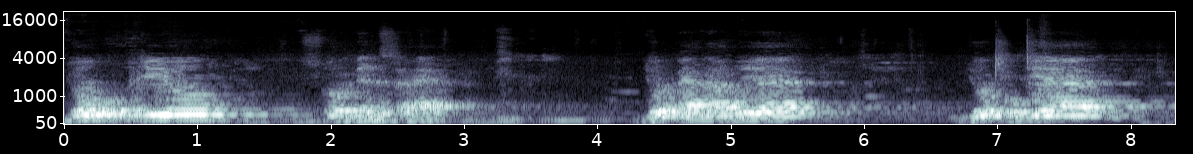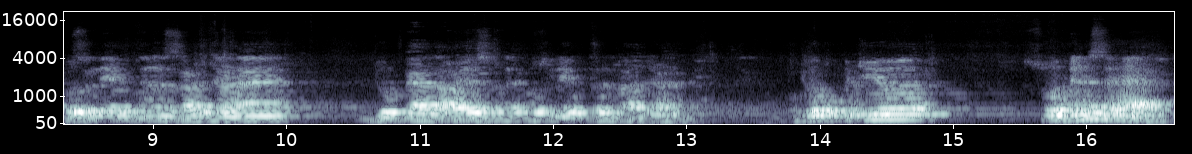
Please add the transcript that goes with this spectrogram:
ਜੋ ਉਪਜਿਓ, ਸੋ ਬਿਨਸ ਹੈ। ਜੋ ਪੈਦਾ ਹੋਇਆ, ਜੋ ਉਗਿਆ, ਉਸਨੇ ਇੱਕ ਦਿਨ ਸੜ ਜਾਣਾ ਹੈ। ਜੋ ਪੈਦਾ ਹੋਇਆ ਉਸਨੇ ਉਸਨੇ ਇੱਕ ਦਿਨ ਮਰ ਜੋ ਉਪਜਿਓ ਸੋ ਬਿਨਸ ਹੈ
